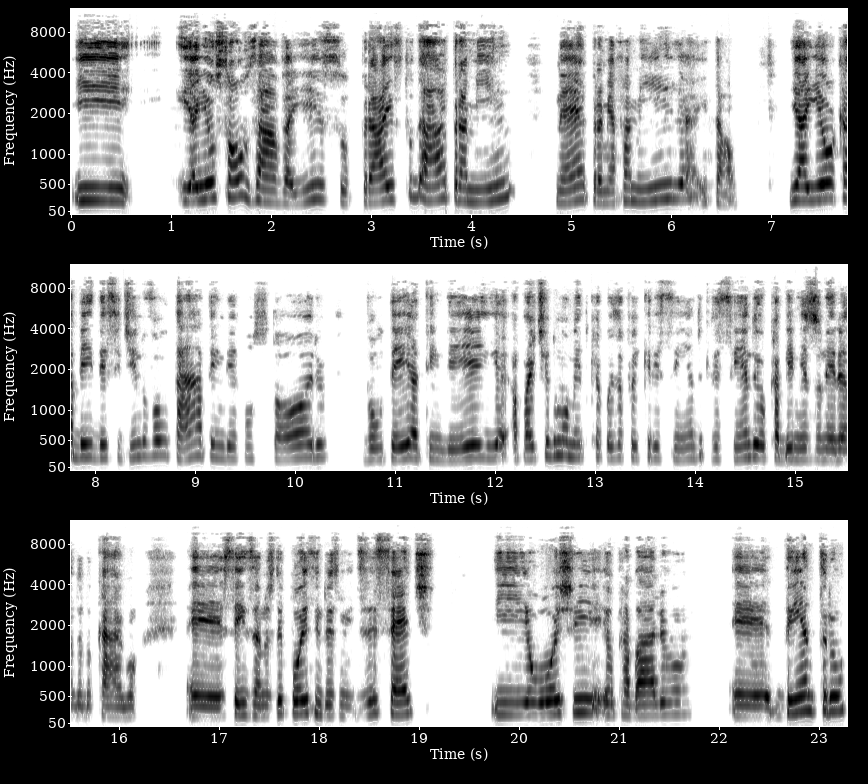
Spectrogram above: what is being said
E, e aí eu só usava isso para estudar para mim, né, para minha família e tal. E aí eu acabei decidindo voltar a atender consultório, voltei a atender, e a partir do momento que a coisa foi crescendo, crescendo, eu acabei me exonerando do cargo é, seis anos depois, em 2017, e eu, hoje eu trabalho é, dentro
